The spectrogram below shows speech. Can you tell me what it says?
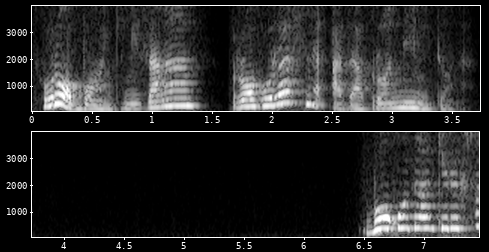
تو را بانگ می‌زنند راه و رسم ادب را نمی‌دانند. با قدرت گرفتن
